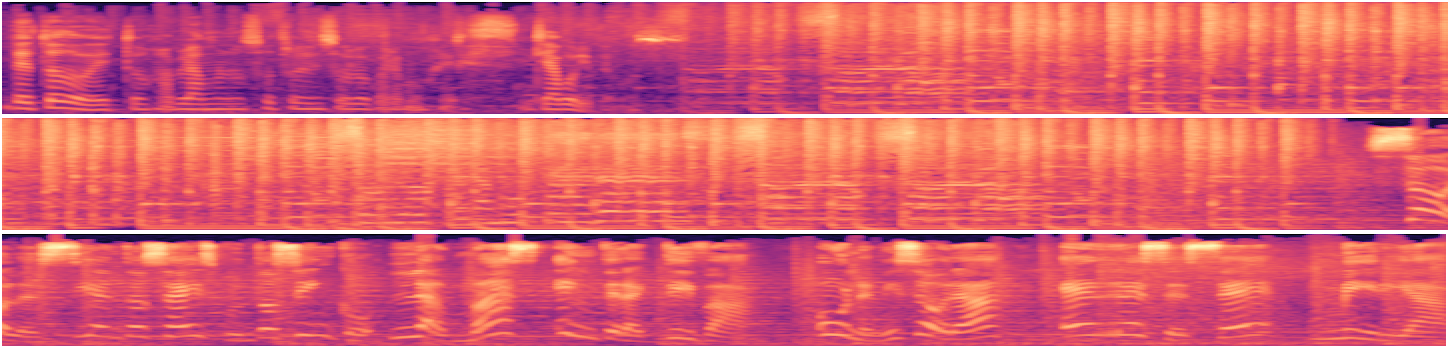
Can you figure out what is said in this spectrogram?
De todo esto hablamos nosotros en Solo para Mujeres. Ya volvemos. Solo para mujeres. Sol 106.5, la más interactiva. Una emisora RCC Miria.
